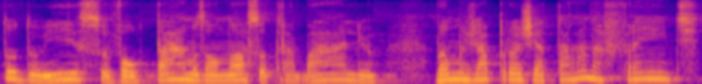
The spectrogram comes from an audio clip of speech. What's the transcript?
tudo isso, voltarmos ao nosso trabalho, vamos já projetar lá na frente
